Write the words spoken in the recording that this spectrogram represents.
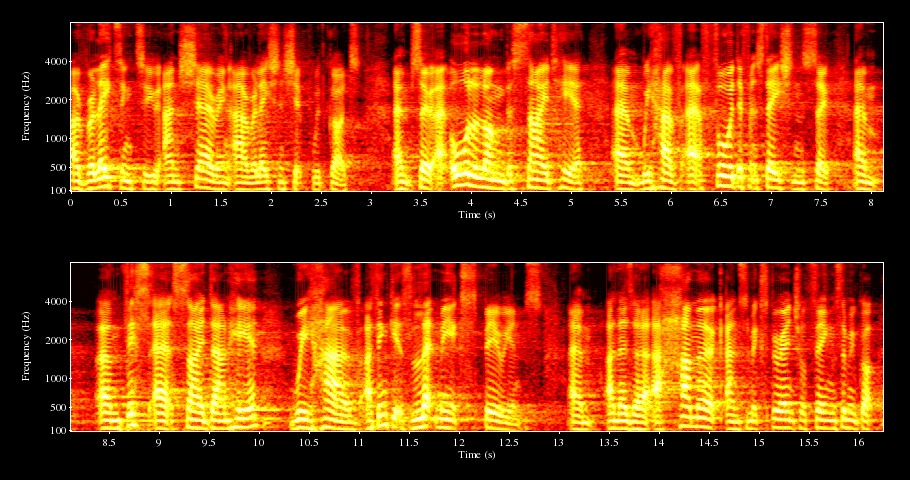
of relating to and sharing our relationship with God. Um, so, uh, all along the side here, um, we have uh, four different stations. So, um, on this uh, side down here, we have, I think it's Let Me Experience. Um, and there's a, a, hammock and some experiential things. Then we've got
